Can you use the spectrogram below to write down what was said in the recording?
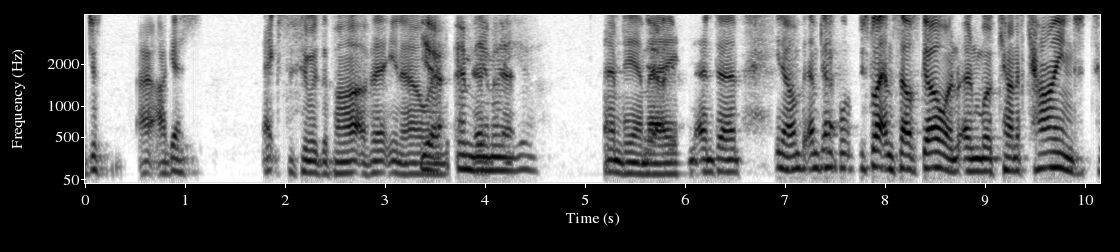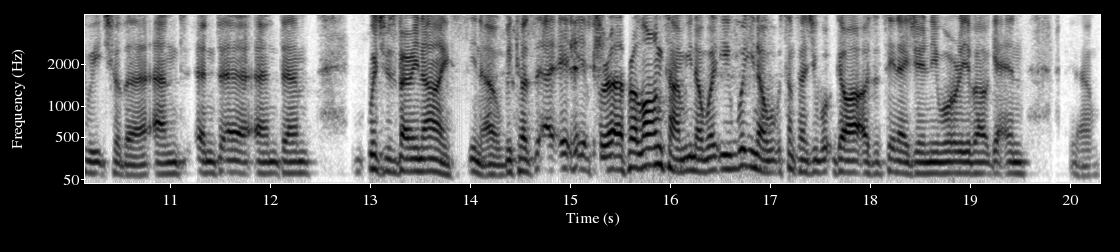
just I, I guess ecstasy was a part of it. You know, yeah, and- MDMA. uh, yeah. MDMA, and um, you know, and people just let themselves go and, and were kind of kind to each other, and and uh, and um, which was very nice, you know, because uh, it, it, for, a, for a long time, you know, you you know, sometimes you go out as a teenager and you worry about getting, you know,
